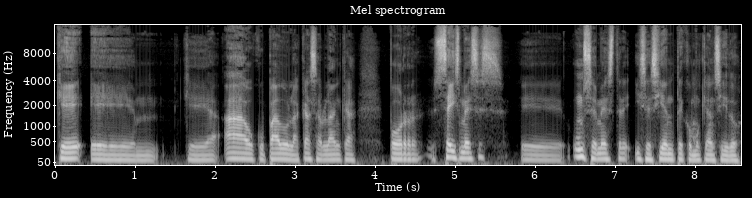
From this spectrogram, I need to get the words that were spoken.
que, em, que ha ocupado la Casa Blanca por seis meses, eh, un semestre, y se siente como que han sido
